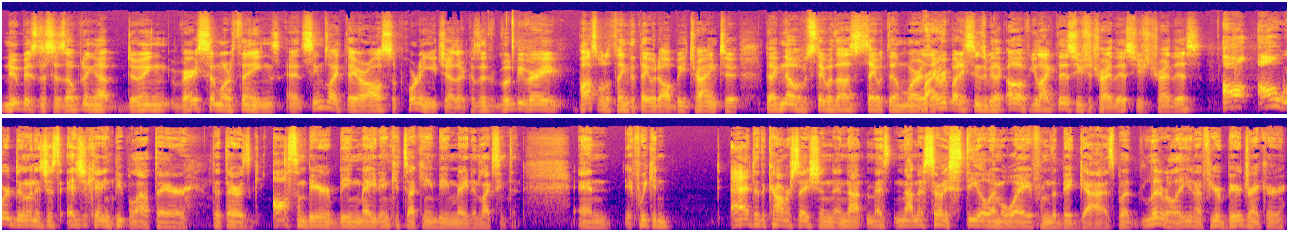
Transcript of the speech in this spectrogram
new businesses opening up, doing very similar things, and it seems like they are all supporting each other because it would be very possible to think that they would all be trying to be like, no, stay with us, stay with them. Whereas Right. everybody seems to be like, oh, if you like this, you should try this, you should try this. all all we're doing is just educating people out there that there's awesome beer being made in Kentucky and being made in Lexington, and if we can add to the conversation and not mess, not necessarily steal them away from the big guys, but literally, you know, if you're a beer drinker.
